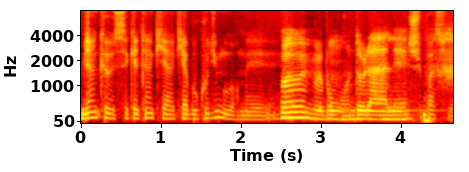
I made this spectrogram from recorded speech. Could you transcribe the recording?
Bien que c'est quelqu'un qui a, qui a beaucoup d'humour, mais. Ouais, ouais, mais bon, de là à aller. Je suis pas sûr.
